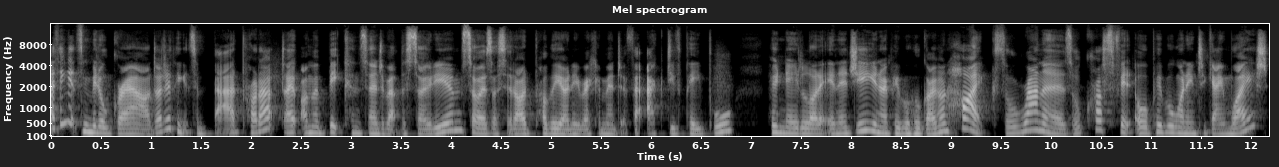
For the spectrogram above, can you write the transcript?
I think it's middle ground. I don't think it's a bad product. I, I'm a bit concerned about the sodium. So, as I said, I'd probably only recommend it for active people who need a lot of energy, you know, people who are going on hikes or runners or CrossFit or people wanting to gain weight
